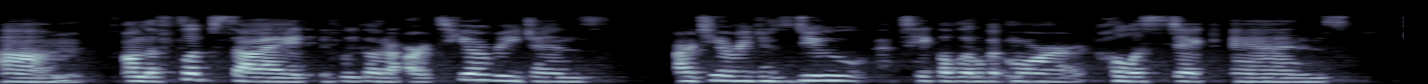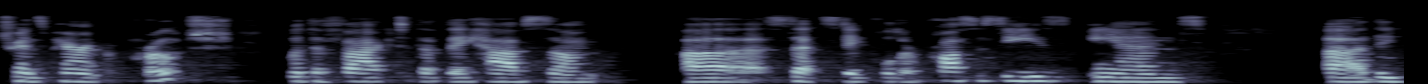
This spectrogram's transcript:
Um, on the flip side, if we go to RTO regions, RTO regions do take a little bit more holistic and transparent approach with the fact that they have some uh, set stakeholder processes and uh, they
